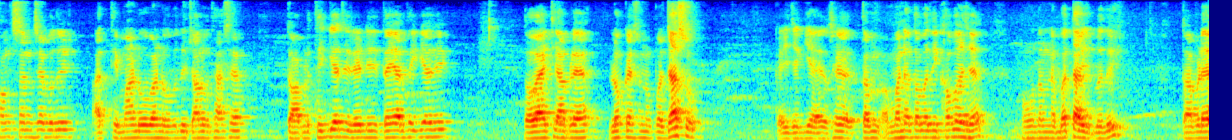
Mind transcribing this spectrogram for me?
ફંક્શન છે બધું આજથી માંડવું બાંડવું બધું ચાલુ થશે. તો આપણે થઈ ગયા છીએ રેડી તૈયાર થઈ ગયા છીએ. તો હવે અહીંથી આપણે લોકેશન ઉપર જાશું. કઈ જગ્યાએ છે, તમ, મને તો બધી ખબર છે, હું તમને બતાવીશ બધું તો આપણે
